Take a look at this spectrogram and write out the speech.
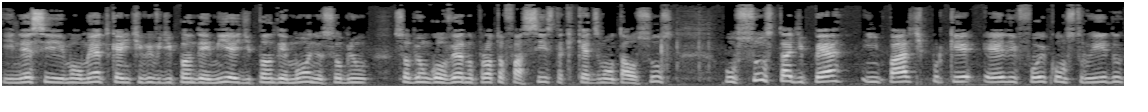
e nesse momento que a gente vive de pandemia e de pandemônio sobre um, sobre um governo protofascista que quer desmontar o SUS, o SUS está de pé em parte porque ele foi construído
